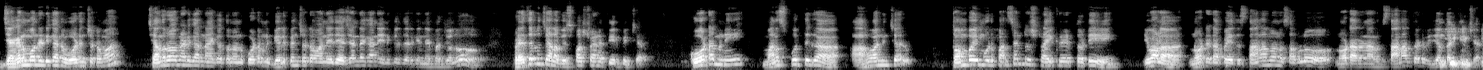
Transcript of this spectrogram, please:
జగన్మోహన్ రెడ్డి గారిని ఓడించటమా? చంద్రబాబు నాయుడు గారి నాయకత్వంలో కూటమిని గెలిపించడం అనేది ఎజెండాగానే ఎన్నికలు జరిగిన నేపథ్యంలో ప్రజలు చాలా విస్పష్టమైన తీర్పిచ్చారు. కూటమిని మనస్ఫూర్తిగా ఆహ్వానించారు. తొంభై మూడు పర్సెంట్ స్ట్రైక్ రేట్ తోటి ఇవాళ నూట డెబ్బై ఐదు స్థానాల్లో ఉన్న సభలో నూట అరవై నాలుగు స్థానాలతోటి విజయం దక్కించారు.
